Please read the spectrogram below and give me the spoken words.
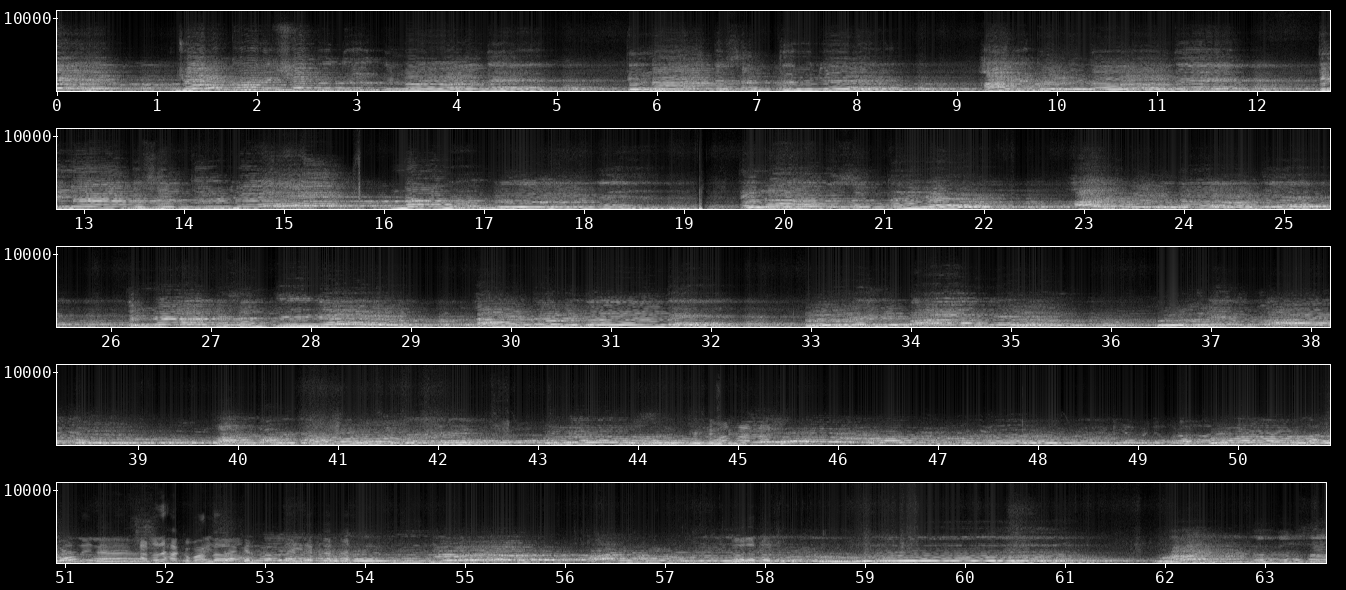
ਜੋ ਗੁਰ ਸ਼ਬਦ ਕਮਾਉਂਦੇ ਤਿਨਾ ਬਸੰਤ ਹਰ ਗੁਣ ਗਾਉਂਦੇ, ਤਿੰਨਾ ਬਸੰਤ ਜੋ ਨਾਮ ਪੀਂਦੇ ਤਿਨਾ ਬਸੰਤ ਜੋ ਹਰ ਗੁਣ ਗਾਉਂਦੇ, ਤਿਨਾ ਬਸੰਤ ਜੋ ਹਰ ਗੁਣ ਗਾਉਂਦੇ। ਸਾਡਾ ਤਾਂ ਹੱਕ ਬਣਦਾ ਕਿਰਪਾ ਬਣਾਈ ਰੱਖੋ ਢੋਲਾ ਢੋਲਾ ਵਾਹਿਗੁਰੂ ਦਾ ਖਾਲਸਾ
